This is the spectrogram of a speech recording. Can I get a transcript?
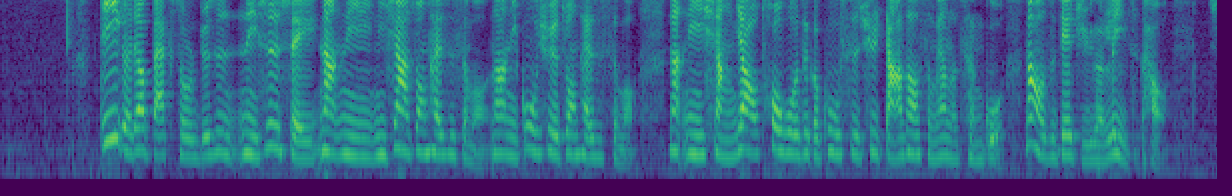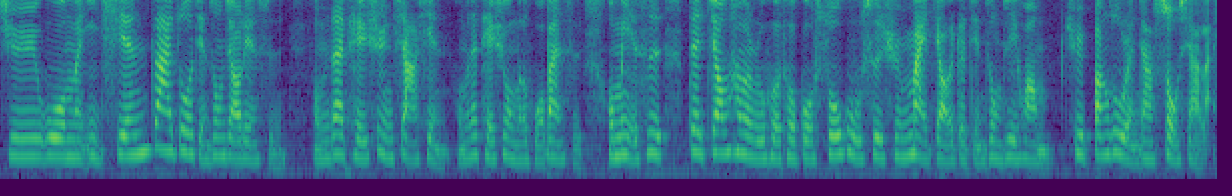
第一个叫 backstory，就是你是谁？那你你现在状态是什么？那你过去的状态是什么？那你想要透过这个故事去达到什么样的成果？那我直接举一个例子，好，举我们以前在做减重教练时，我们在培训下线，我们在培训我们的伙伴时，我们也是在教他们如何透过说故事去卖掉一个减重计划，去帮助人家瘦下来。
